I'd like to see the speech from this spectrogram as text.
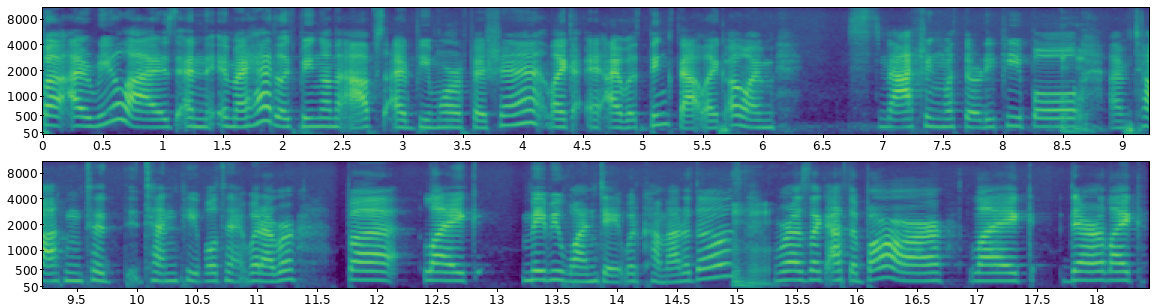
But I realized, and in my head, like being on the apps, I'd be more efficient. Like I I would think that, like, oh, I'm matching with 30 people, Mm-hmm. I'm talking to 10 people, 10, whatever. But like maybe one date would come out of those. Mm-hmm. Whereas like at the bar, like there are like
